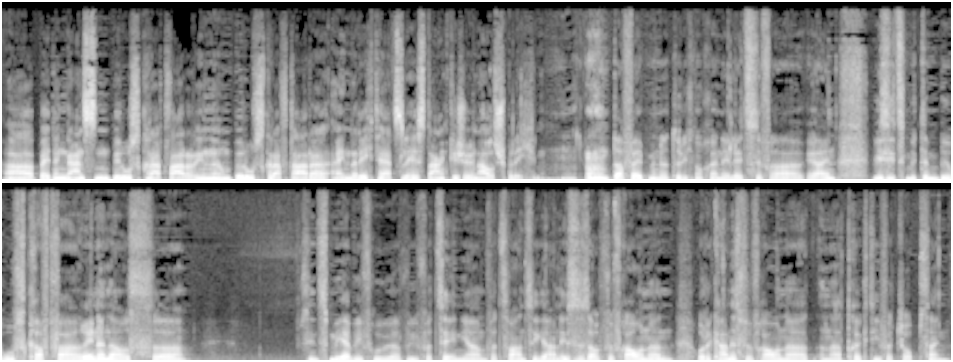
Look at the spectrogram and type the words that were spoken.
äh, bei den ganzen Berufskraftfahrerinnen und Berufskraftfahrern ein recht herzliches Dankeschön aussprechen. Da fällt mir natürlich noch eine letzte Frage ein. Wie sieht es mit den Berufskraftfahrerinnen aus? Äh, sind es mehr wie früher, wie vor zehn Jahren, vor 20 Jahren? Ist es auch für Frauen ein, oder kann es für Frauen ein, ein attraktiver Job sein?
